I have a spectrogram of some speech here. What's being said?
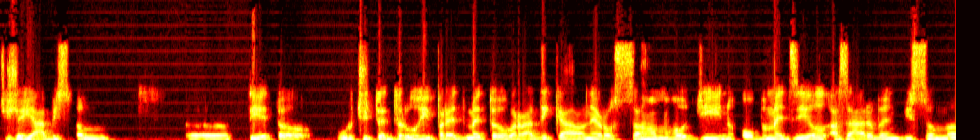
Čiže ja by som e, tieto určité druhy predmetov radikálne rozsahom hodín obmedzil a zároveň by som e,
